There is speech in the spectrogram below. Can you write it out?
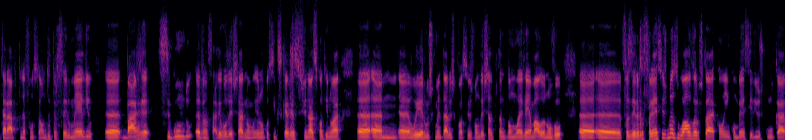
Tarapt na função de terceiro médio uh, barra segundo avançado. Eu vou deixar, não, eu não consigo sequer raciocinar se continuar uh, a ler os comentários que vocês vão deixando, portanto não me levem a mal, eu não vou uh, fazer referências, mas o Álvaro está com a incumbência de os colocar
